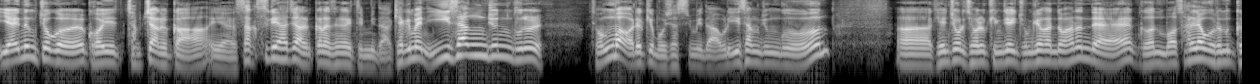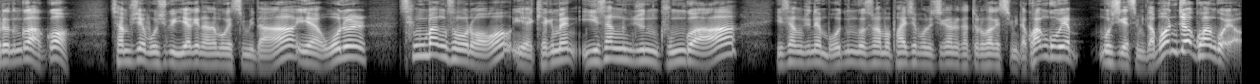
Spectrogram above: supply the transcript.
예능 쪽을 거의 잡지 않을까, 예, 싹쓸이 하지 않을까라는 생각이 듭니다. 개그맨 이상준 군을 정말 어렵게 모셨습니다. 우리 이상준 군. 어, 개인적으로 저를 굉장히 존경한다고 하는데 그건 뭐 살려고 그러는 그러는 것 같고 잠시 후에 모시고 이야기 나눠보겠습니다. 예, 오늘 생방송으로 예, 개그맨 이상준 군과 이상준의 모든 것을 한번 파헤쳐보는 시간을 갖도록 하겠습니다. 광고 후에 모시겠습니다. 먼저 광고요.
